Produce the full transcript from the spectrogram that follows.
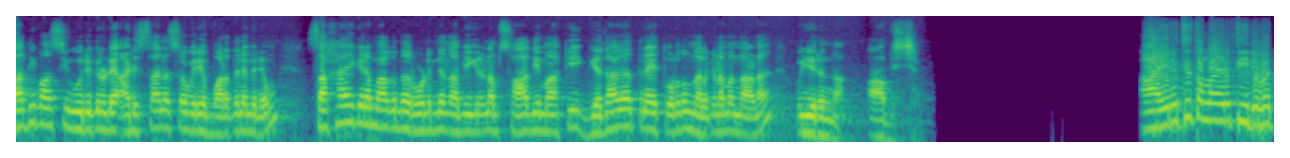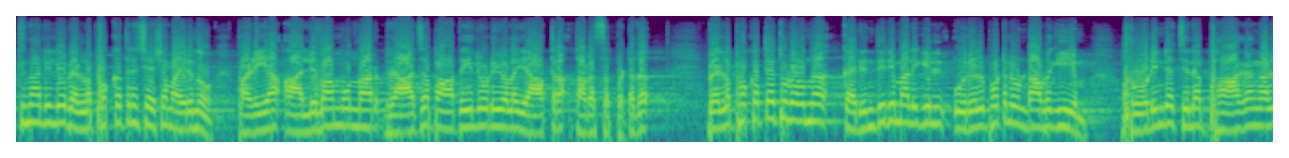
ആദിവാസി ഊരുകളുടെ അടിസ്ഥാന സൗകര്യ വർധനവിനും സഹായകരമാകുന്ന റോഡിന്റെ നവീകരണം സാധ്യമാക്കി ഗതാഗതത്തിനായി തുറന്നു നൽകണമെന്നാണ് ഉയരുന്ന ആവശ്യം. ആയിരത്തി തൊള്ളായിരത്തി ഇരുപത്തിനാലിലെ വെള്ളപ്പൊക്കത്തിന് ശേഷമായിരുന്നു പഴയ ആലുവ മൂന്നാർ രാജപാതയിലൂടെയുള്ള യാത്ര തടസ്സപ്പെട്ടത്. വെള്ളപ്പൊക്കത്തെ തുടർന്ന് കരിന്തിരി മലയിൽ ഉരുൾപൊട്ടൽ ഉണ്ടാവുകയും റോഡിന്റെ ചില ഭാഗങ്ങൾ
